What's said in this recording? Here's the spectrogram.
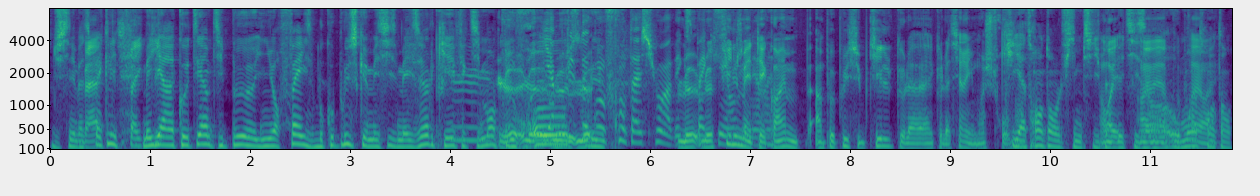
du cinéma de Bah, Spike Lee. Spike mais il y a un côté un petit peu in your face, beaucoup plus que Mrs. Maisel, qui est effectivement plus Le- le- Il y a le- plus de le- confrontation avec Le, Spike le Lee en film était quand même un peu plus subtil que la, que la série, moi je trouve. qui a 30 ans le film, si je Ouais, de bêtises, ouais, hein, au moins près, 30 ans.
